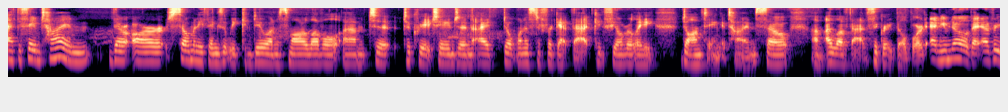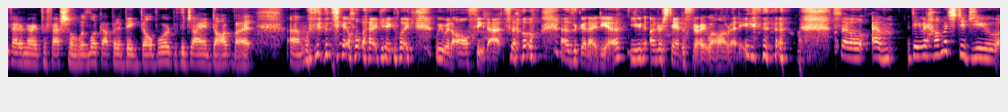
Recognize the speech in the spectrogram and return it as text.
at the same time there are so many things that we can do on a smaller level um, to to create change and i don't want us to forget that it can feel really daunting at times. So um, i love that. It's a great billboard. And you know that every veterinary professional would look up at a big billboard with a giant dog butt um, with tail wagging. Like we would all see that. So that's a good idea. You understand us very well already. so, um, David, how much did you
